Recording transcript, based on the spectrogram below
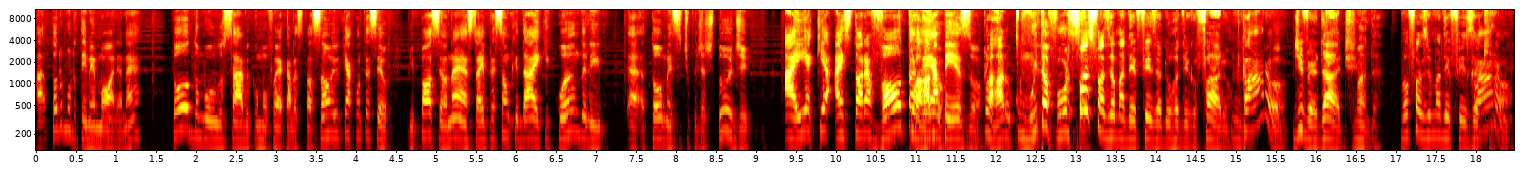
ah, todo mundo tem memória, né? Todo mundo sabe como foi aquela situação e o que aconteceu. E posso ser honesto, a impressão que dá é que quando ele eh, toma esse tipo de atitude, aí é que a, a história volta a Claro. ganhar peso. Claro, com muita força. Posso fazer uma defesa do Rodrigo Faro? Claro, De verdade? Manda. Vou fazer uma defesa aqui. claro.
